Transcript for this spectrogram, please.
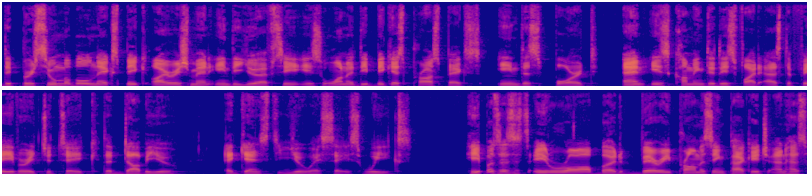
The presumable next big Irishman in the UFC is one of the biggest prospects in the sport and is coming to this fight as the favorite to take the W against USA's Weeks. He possesses a raw but very promising package and has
